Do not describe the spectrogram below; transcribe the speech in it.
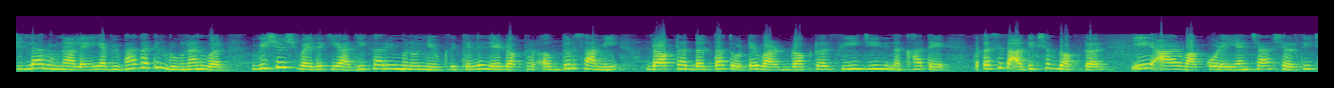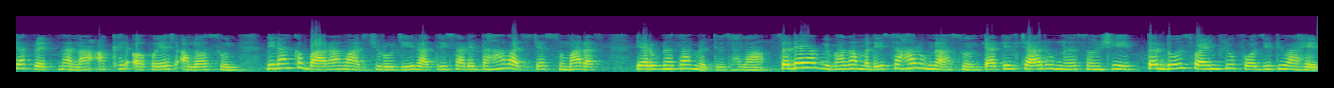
जिल्हा रुग्णालय या विभागातील रुग्णांवर विशेष वैद्यकीय अधिकारी म्हणून नियुक्त केलेले doctor Abdul Sami doctor Datta Totewad doctor P G Nakhate तसेच अधीक्षक डॉक्टर ए आर वाकोडे यांच्या शर्तीच्या प्रयत्नांना अखेर अपयश आलं असून दिनांक बारा मार्च रोजी रात्री साडेदहा वाजेच्या सुमारास या रुग्णाचा मृत्यू झाला. सध्या या विभागामध्ये सहा रुग्ण असून त्यातील चार रुग्ण संशयित तर दोन स्वाईन फ्लू पॉझिटिव्ह आहेत.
